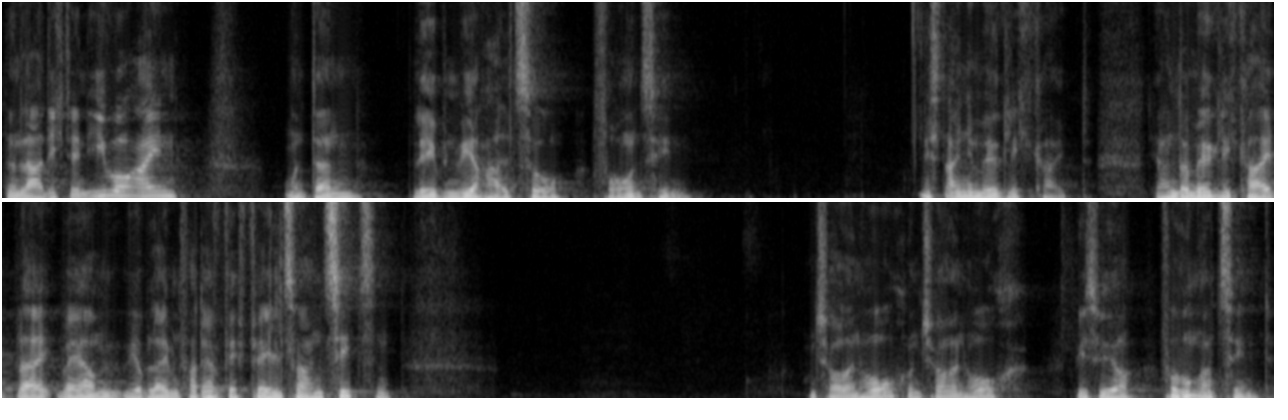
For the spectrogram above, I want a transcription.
dann lade ich den Ivo ein und dann leben wir halt so vor uns hin. Ist eine Möglichkeit. Die andere Möglichkeit wäre, wir bleiben vor der Felswand sitzen und schauen hoch und schauen hoch, bis wir verhungert sind.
